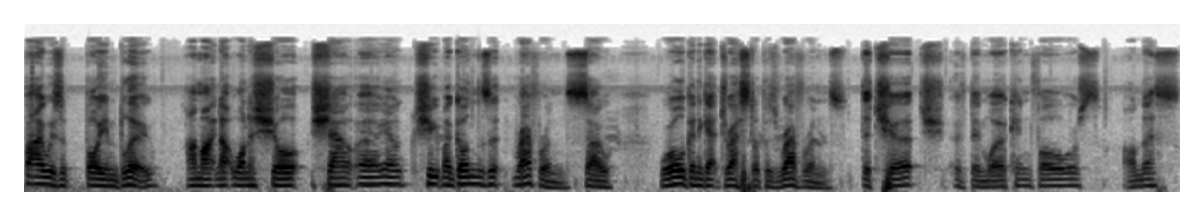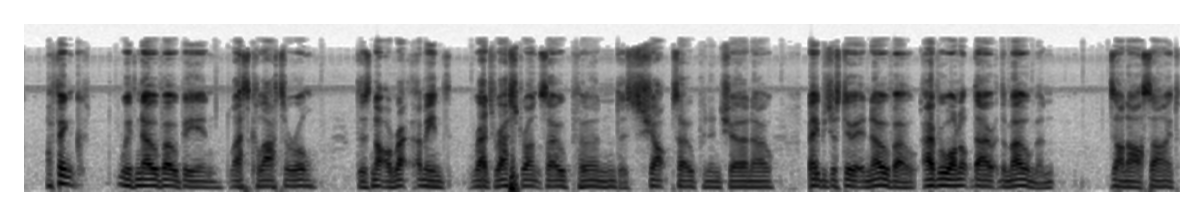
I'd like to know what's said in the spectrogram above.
if I was a boy in blue, I might not want to short shout, uh, you know, shoot my guns at reverends. So we're all going to get dressed up as reverends. The church have been working for us on this. I think with Novo being less collateral, there's not a. Re- I mean, Red's restaurant's open. There's shops open in Cherno. Maybe just do it in Novo. Everyone up there at the moment is on our side.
